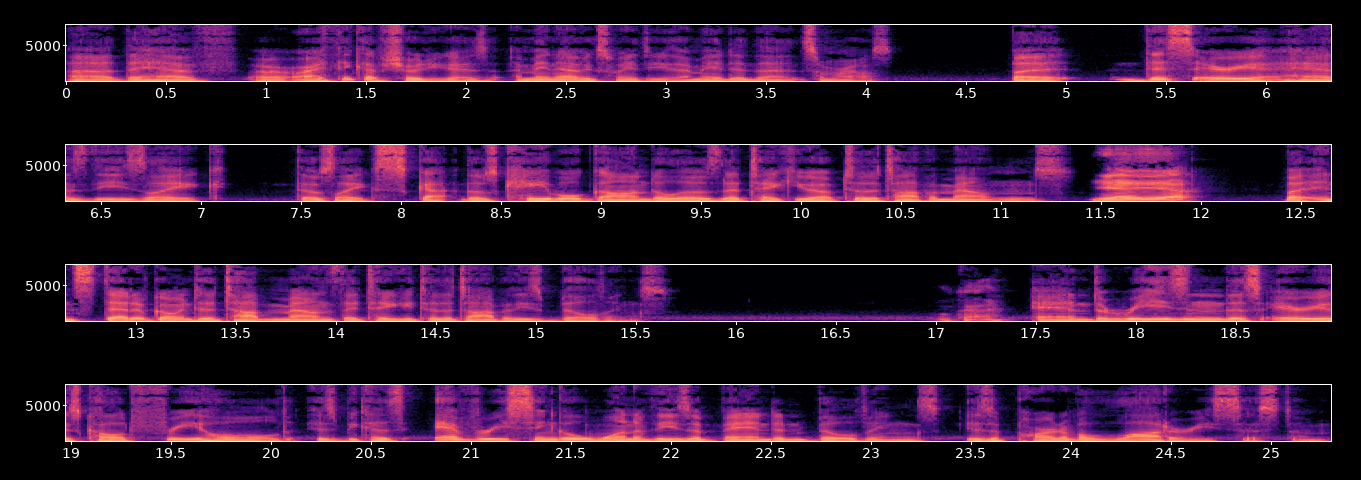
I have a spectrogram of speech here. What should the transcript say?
Uh, they have, or I think I've showed you guys. I may not have explained to you. I may have did that somewhere else. But this area has these like those like sky, those cable gondolas that take you up to the top of mountains. Yeah, yeah. But instead of going to the top of mountains, they take you to the top of these buildings. Okay. And the reason this area is called Freehold is because every single one of these abandoned buildings is a part of a lottery system.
